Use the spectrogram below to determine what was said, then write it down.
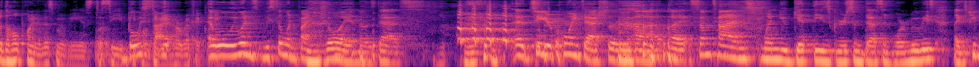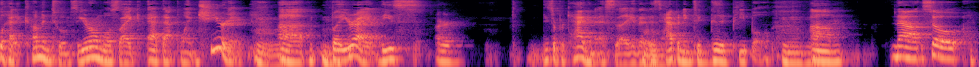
But the whole point of this movie is to see people we die yeah, horrifically. And well, we wouldn't. We still wouldn't find joy in those deaths. and to your point, Ashley, uh, like sometimes when you get these gruesome deaths in horror movies, like these people had it coming to them, so you're almost like at that point cheering. Uh, but you're right; these are these are protagonists. Like that is happening to good people. Um, now, so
